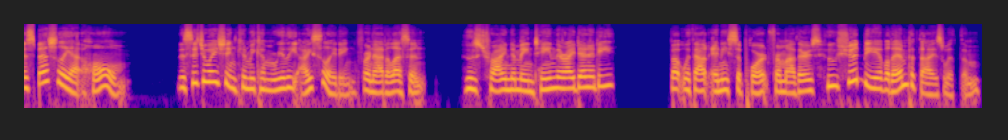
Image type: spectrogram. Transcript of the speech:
especially at home. The situation can become really isolating for an adolescent who's trying to maintain their identity, but without any support from others who should be able to empathize with them.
